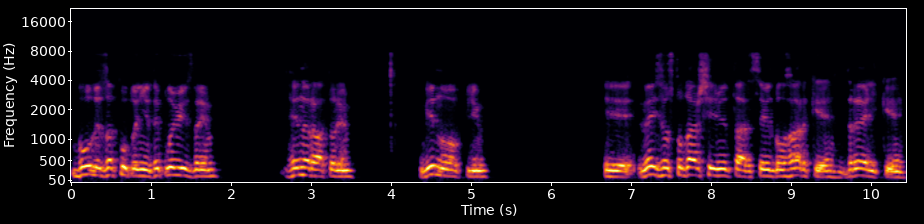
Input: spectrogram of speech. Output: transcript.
були закуплені тепловізори, генератори, біноклі, е, весь господарчий інвентар, це від болгарки, дрельки,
